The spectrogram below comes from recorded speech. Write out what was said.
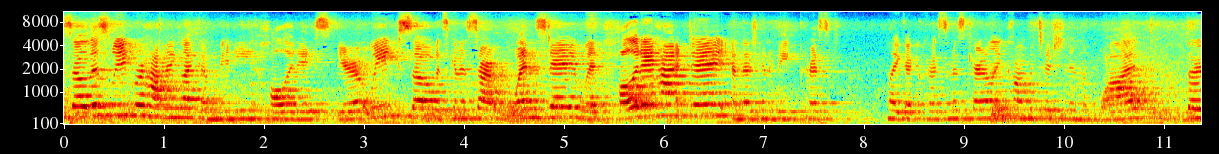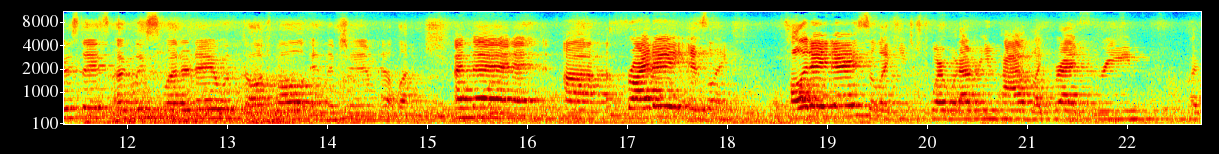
So this week we're having like a mini holiday spirit week. So it's going to start Wednesday with holiday hat day and there's going to be crisp, like a Christmas caroling competition in the quad. Thursday's ugly sweater day with dodgeball in the gym at lunch. And then uh, Friday is like holiday day, so like you just wear whatever you have, like red, green, like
